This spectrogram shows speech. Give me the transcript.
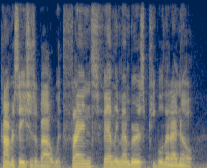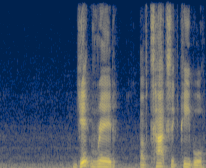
conversations about with friends, family members, people that I know. Get rid of toxic people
